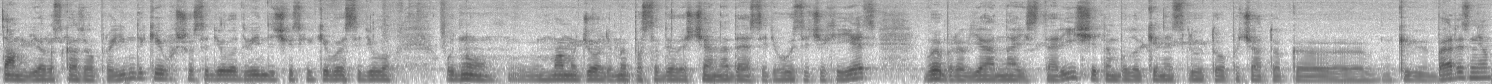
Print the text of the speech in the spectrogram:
Там я розказував про індиків, що сиділо дві індички, скільки висиділо. Одну маму Джолі ми посадили ще на 10 гусячих яєць. Вибрав я найстаріші, там було кінець лютого, початок е, березня.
